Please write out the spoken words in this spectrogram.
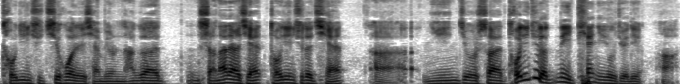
投进去期货的钱，比如拿个少拿点钱投进去的钱啊，您就算投进去的那天您就决定啊，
